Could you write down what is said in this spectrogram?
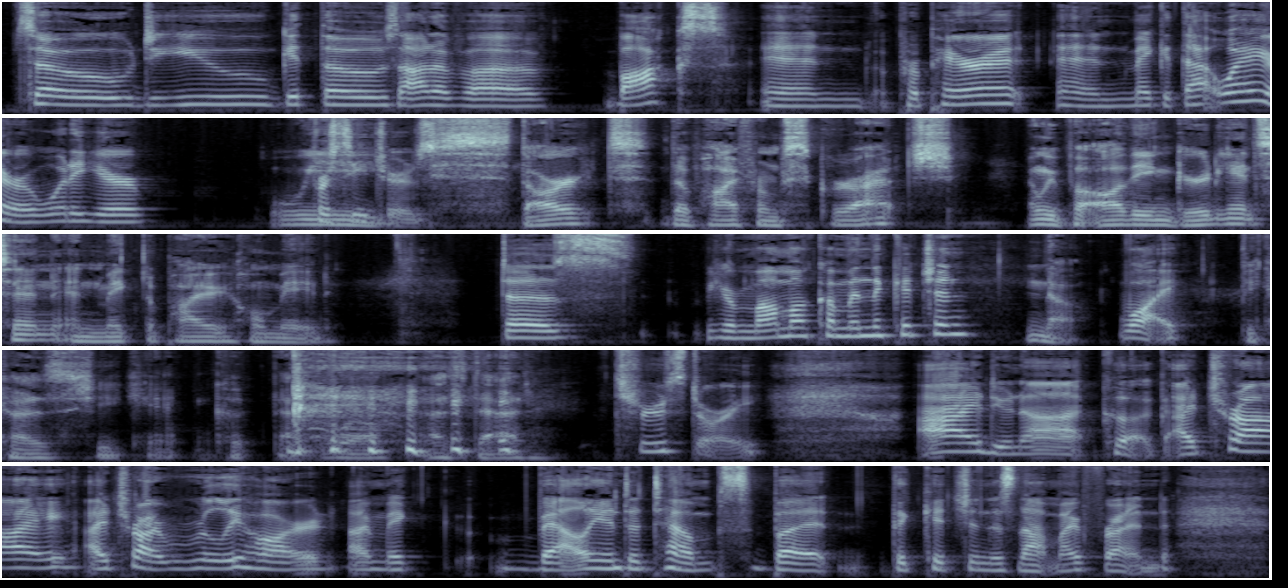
So do you get those out of a box and prepare it and make it that way or what are your We Procedures. start the pie from scratch and we put all the ingredients in and make the pie homemade. does your mama come in the kitchen? No, Why? because she can't cook that well as dad. True story. I do not cook. I try. I try really hard. I make valiant attempts, but the kitchen is not my friend.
